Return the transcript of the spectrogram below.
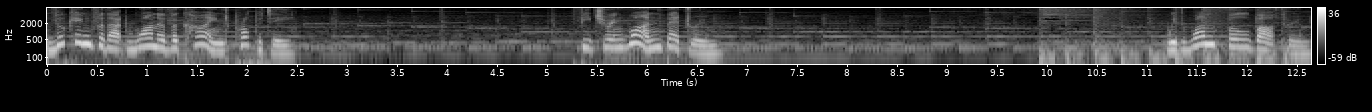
Looking for that one-of-a-kind property. Featuring one bedroom. With one full bathroom.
